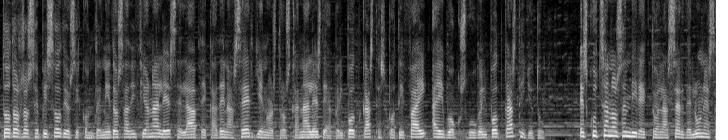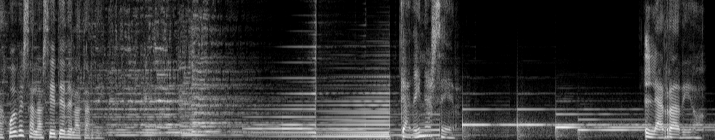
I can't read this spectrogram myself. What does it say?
Todos los episodios y contenidos adicionales en la app de Cadena Ser y en nuestros canales de Apple Podcast, Spotify, iBox, Google Podcast y YouTube. Escúchanos en directo en la Ser de lunes a jueves a las 7 de la tarde. Cadena Ser. La radio.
